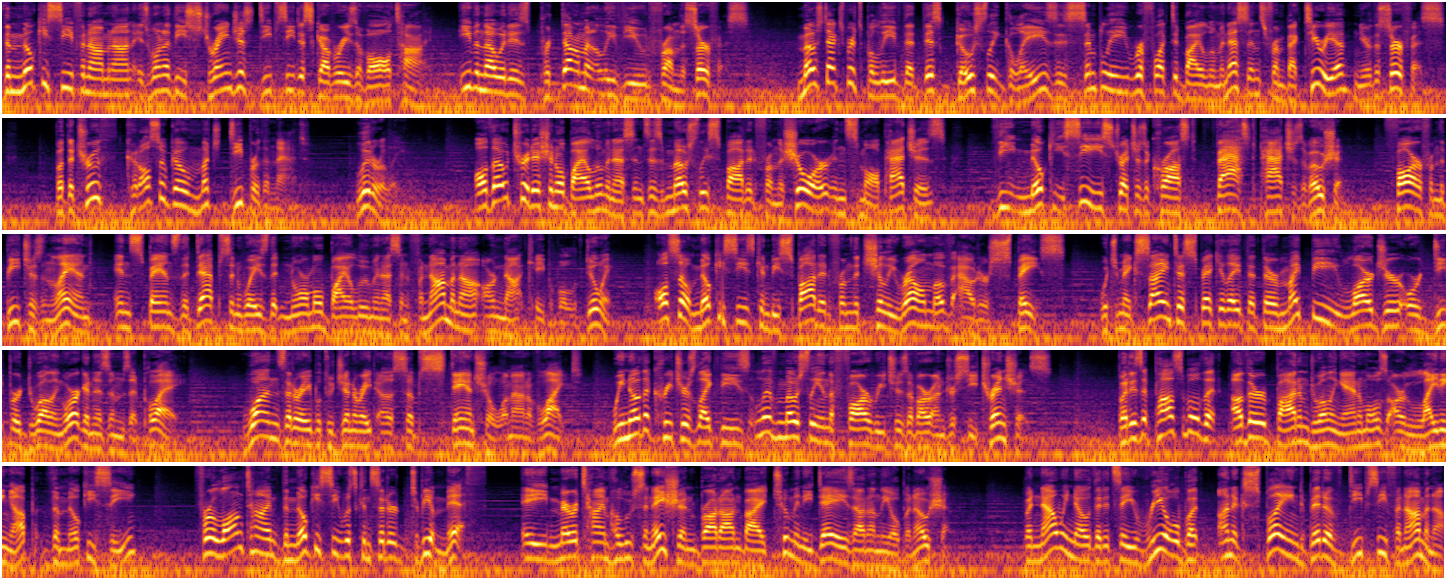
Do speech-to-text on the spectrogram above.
The Milky Sea phenomenon is one of the strangest deep sea discoveries of all time, even though it is predominantly viewed from the surface. Most experts believe that this ghostly glaze is simply reflected bioluminescence from bacteria near the surface. But the truth could also go much deeper than that. Literally. Although traditional bioluminescence is mostly spotted from the shore in small patches, the Milky Sea stretches across vast patches of ocean, far from the beaches and land, and spans the depths in ways that normal bioluminescent phenomena are not capable of doing. Also, Milky Seas can be spotted from the chilly realm of outer space, which makes scientists speculate that there might be larger or deeper dwelling organisms at play. Ones that are able to generate a substantial amount of light. We know that creatures like these live mostly in the far reaches of our undersea trenches. But is it possible that other bottom dwelling animals are lighting up the Milky Sea? For a long time, the Milky Sea was considered to be a myth a maritime hallucination brought on by too many days out on the open ocean. But now we know that it's a real but unexplained bit of deep sea phenomena,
